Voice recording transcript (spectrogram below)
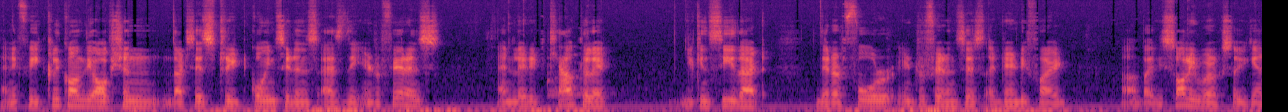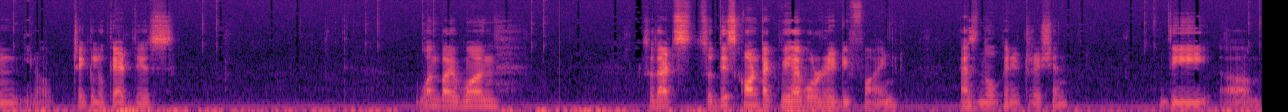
And if we click on the option that says treat coincidence as the interference and let it calculate you can see that there are four interferences identified uh, by the SolidWorks. So you can you know take a look at this one by one. So that's so this contact we have already defined as no penetration. The um,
